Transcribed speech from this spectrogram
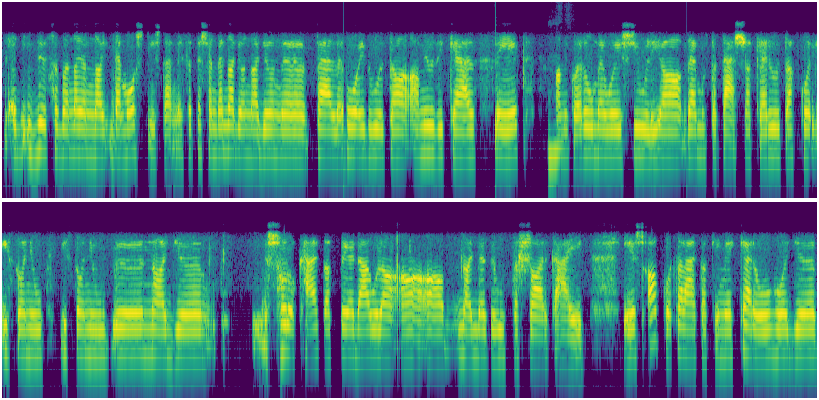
egy időszakban nagyon nagy, de most is természetesen, de nagyon-nagyon felbojdult a, a musical lét, uh-huh. amikor Rómeó és Júlia bemutatásra került, akkor iszonyú, iszonyú ö, nagy ö, sorokáltak például a, a, a Nagymező utca sarkáig. És akkor találta ki még Keró, hogy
